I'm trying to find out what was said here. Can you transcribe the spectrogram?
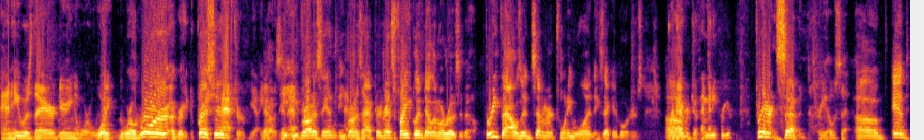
And he was there during a world war. The, World War, a Great Depression. After, yeah, he Yeah, brought us in. he, he brought us in. He after brought us after, and that's Franklin Delano Roosevelt. Three thousand seven hundred twenty-one executive orders. For an Um, average of how many per year? three hundred seven. 307. Um, and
